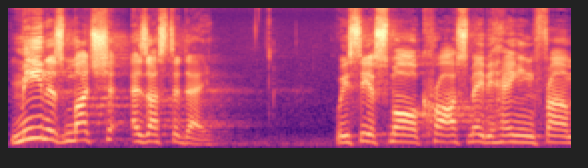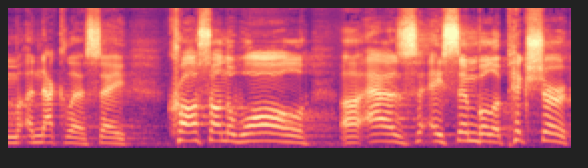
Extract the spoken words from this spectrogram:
mean as much as us today. We see a small cross maybe hanging from a necklace, a cross on the wall uh, as a symbol, a picture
